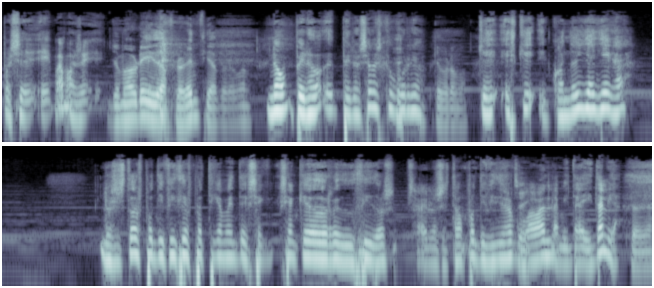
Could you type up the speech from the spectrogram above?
pues eh, eh, vamos, eh, Yo me habría ido a Florencia, pero bueno. no, pero, pero ¿sabes qué ocurrió? Qué broma. que es que cuando ella llega, los estados pontificios prácticamente se, se han quedado reducidos. O sea, los estados pontificios Sí. ocupaban la mitad de Italia, Ya, ya.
